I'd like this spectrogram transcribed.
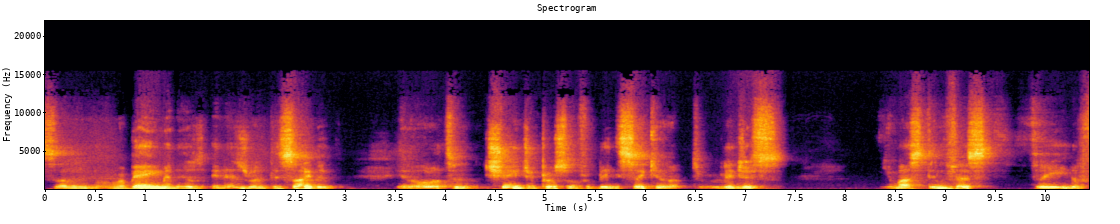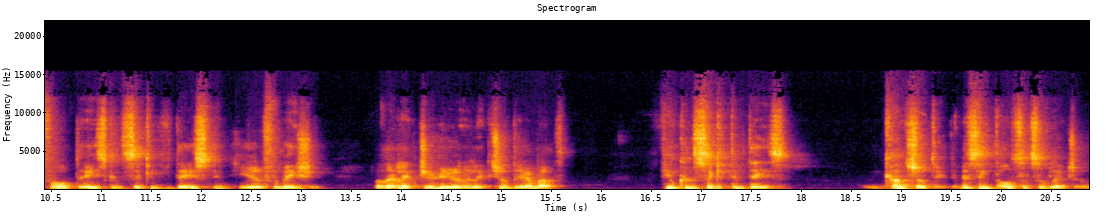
some Rabbeim in, Israel decided in order to change a person from being secular to religious, you must invest three to four days, consecutive days in hear information. Not a lecture here and a lecture there, but a few consecutive days. Concentrate, listening to all sorts of lectures.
